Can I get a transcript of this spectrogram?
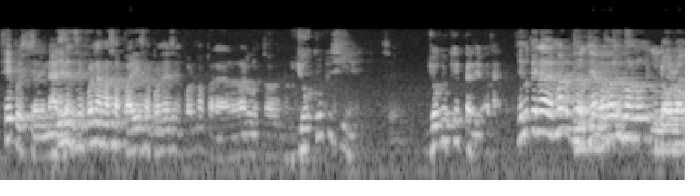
Sí, pues dicen, se fue nada más a París a ponerse en forma para darlo todo. Yo creo que sí, ¿eh? Yo creo que perdió. O sea, y no tiene nada de malo, pues lo, logró,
